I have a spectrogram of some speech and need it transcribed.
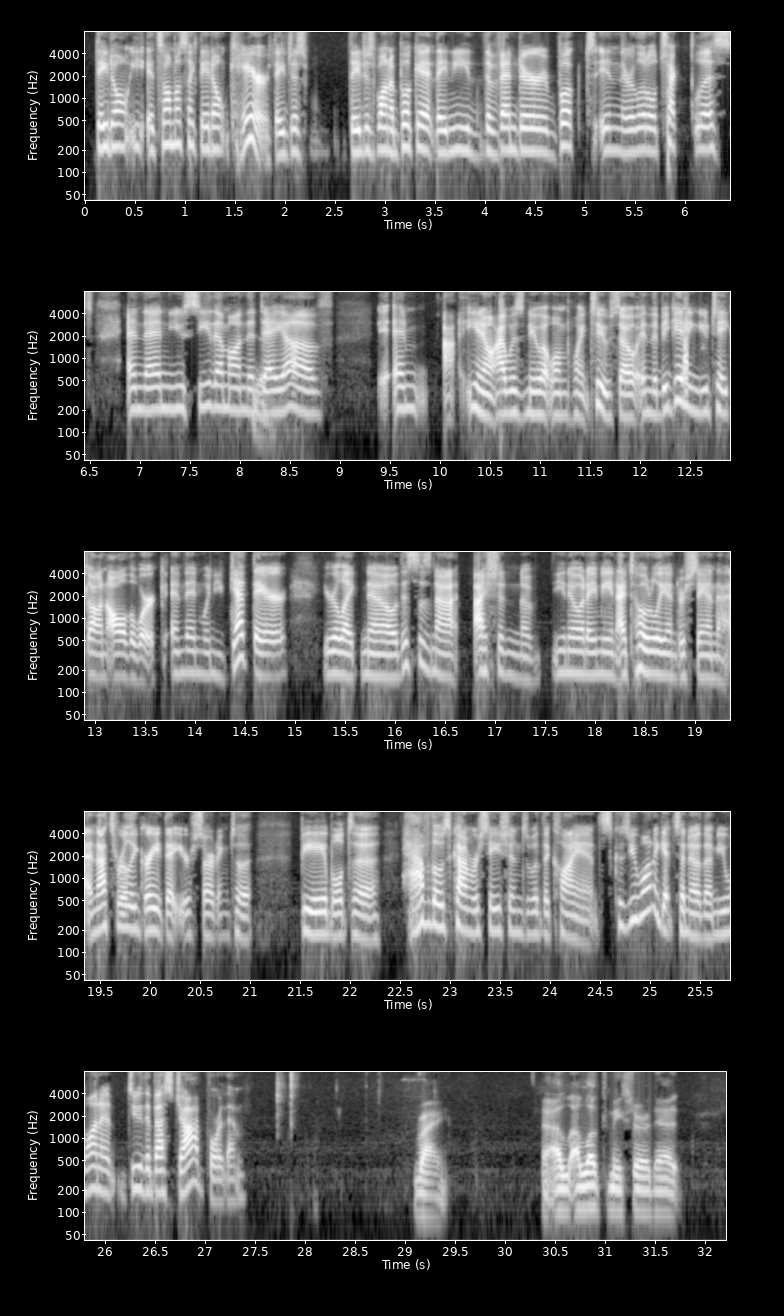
they don't. It's almost like they don't care. They just they just want to book it. They need the vendor booked in their little checklist, and then you see them on the yeah. day of. And uh, you know i was new at one point too. So in the beginning you take on all the work. And then when you get there you're like no this is not i shouldn't have you know what i mean? I totally understand that. And that's really great that you're starting to be able to have those conversations with the clients because you want to get to know them. You want to do the best job for them. Right. I, I love to make sure that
